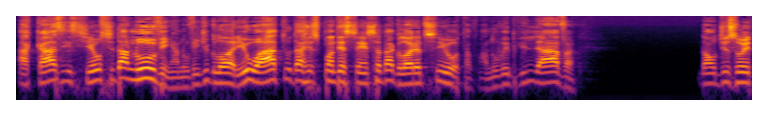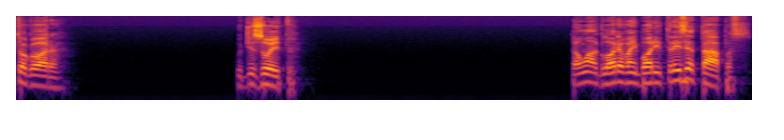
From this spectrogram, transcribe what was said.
a casa encheu-se da nuvem, a nuvem de glória, e o ato da resplandecência da glória do Senhor. Tá, a nuvem brilhava. Dá o 18 agora. O 18. Então a glória vai embora em três etapas.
